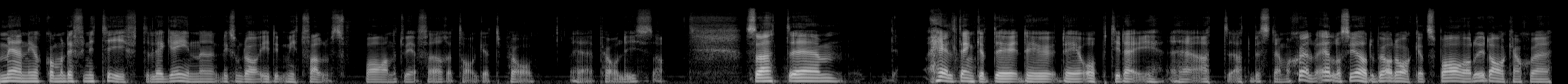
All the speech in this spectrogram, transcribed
Men jag kommer definitivt lägga in, eh, liksom då, i mitt fall, sparandet via företaget på, eh, på Lysa. Så att eh, helt enkelt det, det, det, är upp till dig eh, att, att bestämma själv. Eller så gör du både och. Att sparar du idag kanske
